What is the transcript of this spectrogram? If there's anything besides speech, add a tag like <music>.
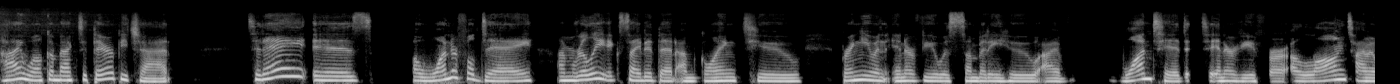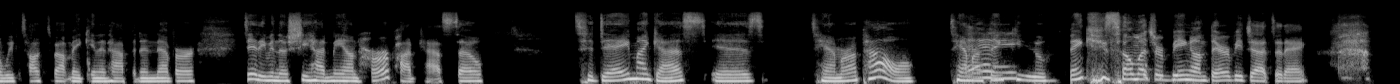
Hi, welcome back to Therapy Chat. Today is a wonderful day. I'm really excited that I'm going to bring you an interview with somebody who I've wanted to interview for a long time, and we've talked about making it happen and never did, even though she had me on her podcast. So today, my guest is Tamara Powell. Tamara, hey. thank you. Thank you so much for being on Therapy Chat today.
